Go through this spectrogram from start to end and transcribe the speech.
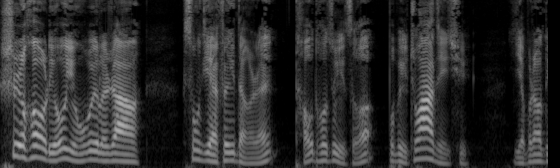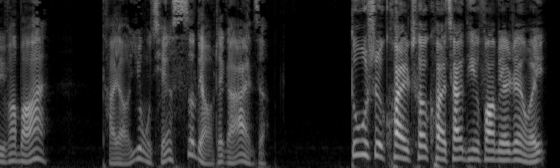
事后，刘勇为了让宋建飞等人逃脱罪责，不被抓进去，也不让对方报案，他要用钱私了这个案子。都市快车快餐厅方面认为。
